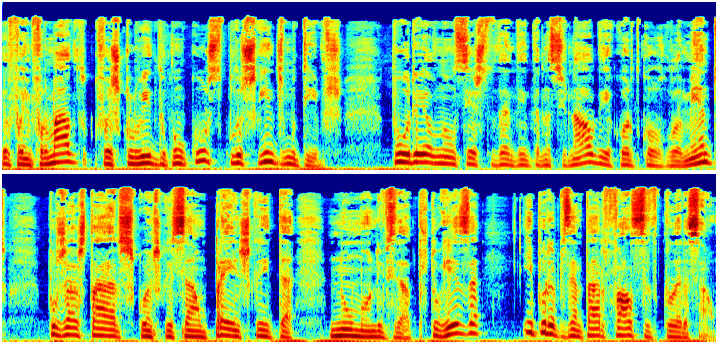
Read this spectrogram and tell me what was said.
Ele foi informado que foi excluído do concurso pelos seguintes motivos por ele não ser estudante internacional, de acordo com o regulamento, por já estar com inscrição pré-inscrita numa universidade portuguesa e por apresentar falsa declaração.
